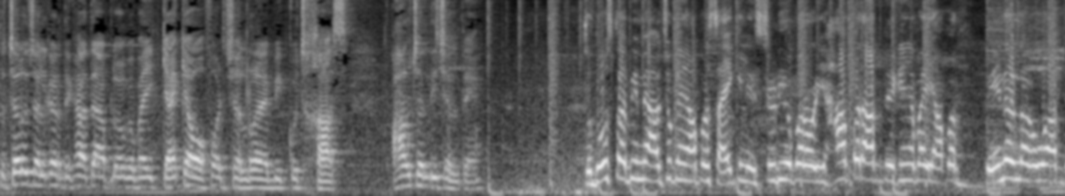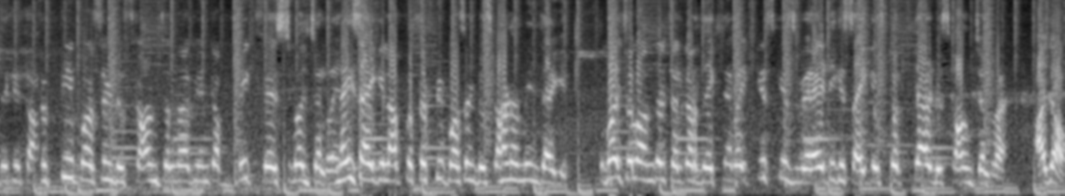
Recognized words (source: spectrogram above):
तो चलो चलकर दिखाते हैं आप लोगों को भाई क्या क्या ऑफ़र चल रहा है अभी कुछ खास। आओ जल्दी चलते हैं। तो दोस्तों अभी मैं आ चुका हूँ यहाँ पर साइकिल स्टूडियो पर और यहाँ पर आप देखेंगे भाई यहाँ पर बैनर लगा हुआ आप देखें फिफ्टी परसेंट डिस्काउंट चल रहा है अभी इनका बिग फेस्टिवल चल रहा है। नई साइकिल आपको फिफ्टी परसेंट डिस्काउंट में मिल जाएगी। तो भाई चलो अंदर चलकर देखते हैं भाई किस किस वेरायटी की साइकिल पर क्या डिस्काउंट चल रहा है। आ जाओ।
